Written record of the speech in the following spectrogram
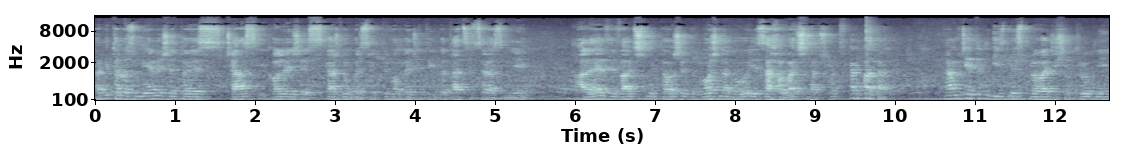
A my to rozumiemy, że to jest czas i kolej, że z każdą perspektywą będzie tych dotacji coraz mniej, ale wywalczmy to, żeby można było je zachować na przykład w Karpatach. Tam, gdzie ten biznes prowadzi się trudniej,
